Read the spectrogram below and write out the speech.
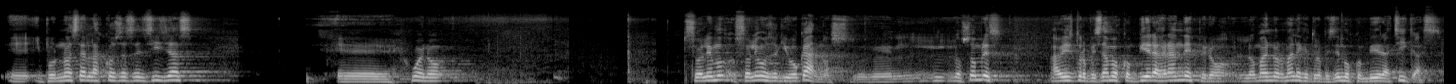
Eh, y por no hacer las cosas sencillas, eh, bueno, solemos, solemos equivocarnos. Los hombres a veces tropezamos con piedras grandes, pero lo más normal es que tropecemos con piedras chicas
